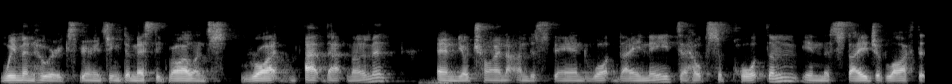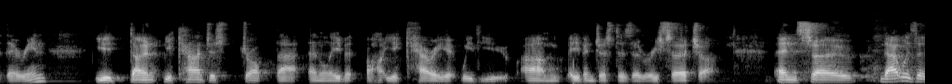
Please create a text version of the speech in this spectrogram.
women who are experiencing domestic violence right at that moment. And you're trying to understand what they need to help support them in the stage of life that they're in. You don't, you can't just drop that and leave it behind. You carry it with you, um, even just as a researcher. And so that was a,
